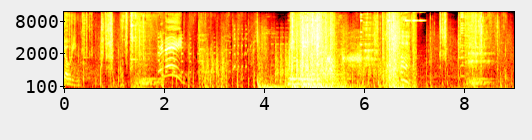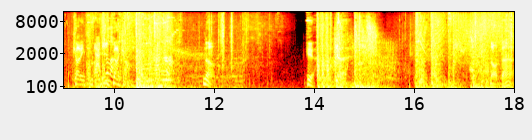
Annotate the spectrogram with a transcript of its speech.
Reloading. Grenade! Cutting through. I need Satchel backup. No. Here. Not bad.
